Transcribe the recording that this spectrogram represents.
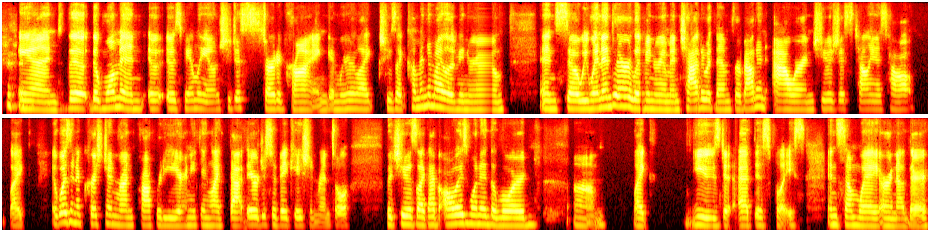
and the the woman it, it was family owned she just started crying and we were like she was like come into my living room and so we went into her living room and chatted with them for about an hour. And she was just telling us how, like, it wasn't a Christian run property or anything like that. They were just a vacation rental. But she was like, I've always wanted the Lord, um, like, used at this place in some way or another.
